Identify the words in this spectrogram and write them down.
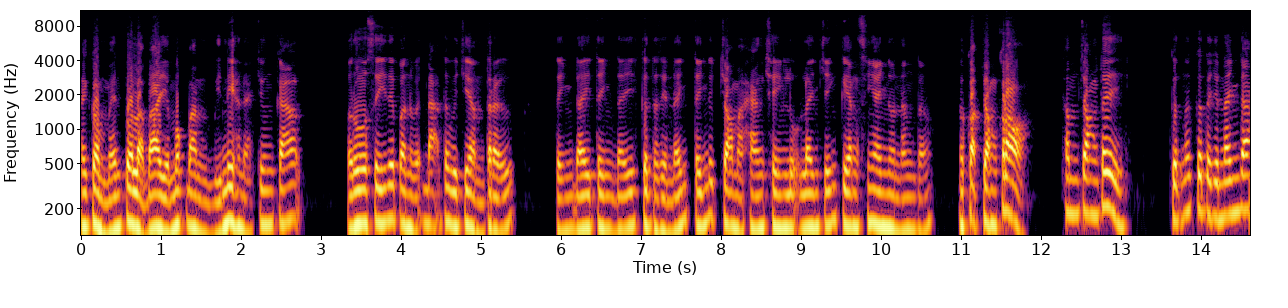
ហើយក៏មិនមែនពលអបាយមុខបានវិនិច្ឆ័យដែរជាងកាលរស់ស៊ីទេប៉ុន្តែវាដាក់ទៅវាជាមិនត្រូវទិញដីទិញដីគិតតែចំណេញទិញទៅចំអាហាងឆេងលក់លែងចេញគៀងស្ញាញ់នៅហ្នឹងទៅគាត់ចង់ក្រធំចង់ទេគិតនោះគិតតែចំណេញតា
